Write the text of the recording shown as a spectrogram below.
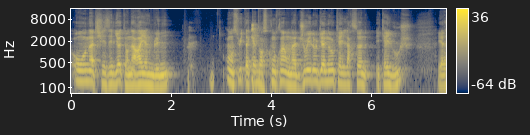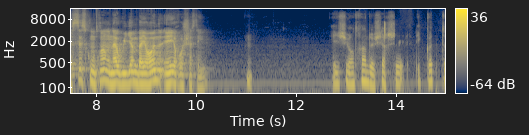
On a Chase Elliott et on a Ryan Blaney. Ensuite, à 14 contre 1, on a Joey Logano, Kyle Larson et Kyle Busch. Et à 16 contre 1, on a William Byron et Roche Chastain. Et je suis en train de chercher les cotes.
